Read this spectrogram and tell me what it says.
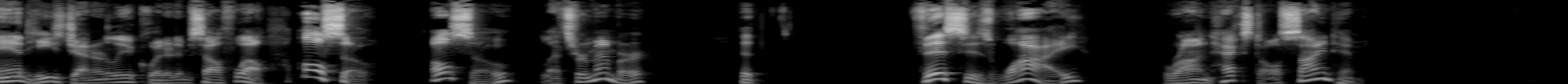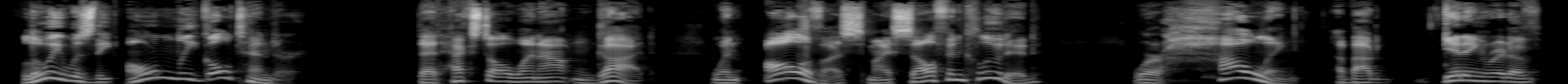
And he's generally acquitted himself well. Also, also, let's remember that this is why Ron Hextall signed him. Louis was the only goaltender that Hextall went out and got when all of us, myself included, were howling about getting rid of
